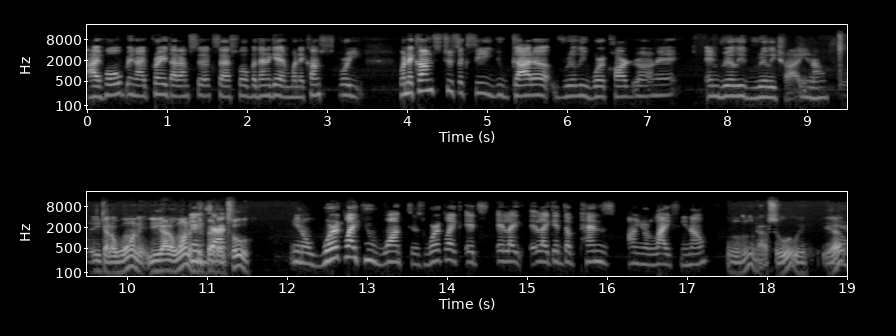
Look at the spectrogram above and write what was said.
I hope and i pray that i'm successful. But then again when it comes for you when it comes to succeed you gotta really work hard on it and really really try you know. You got to want it. You got to want to be better too. You know work like you want this work like it's it like it, like it depends on your life you know hmm absolutely. Yeah.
